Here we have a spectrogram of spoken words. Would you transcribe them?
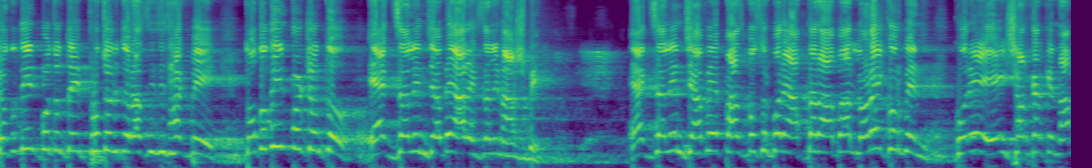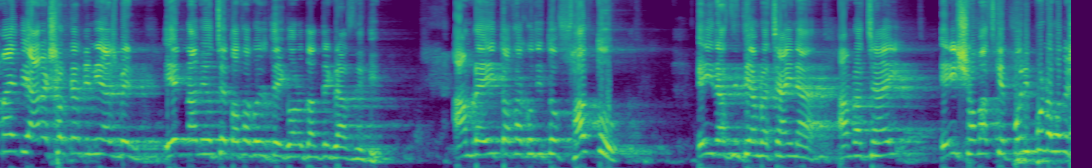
যতদিন পর্যন্ত এই প্রচলিত রাজনীতি থাকবে, ততদিন পর্যন্ত এক জালিম যাবে আর এক জালিম আসবে। এক জালিম যাবে, পাঁচ বছর পরে আপনারা আবার লড়াই করবেন, করে এই সরকারকে নামায় দিয়ে আরেক সরকারকে নিয়ে আসবেন। এর নামই হচ্ছে তথাকথিত এই গণতান্ত্রিক রাজনীতি। আমরা এই তথাকথিত ফালতু, এই রাজনীতি আমরা চাই না। আমরা চাই এই সমাজকে পরিপূর্ণভাবে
